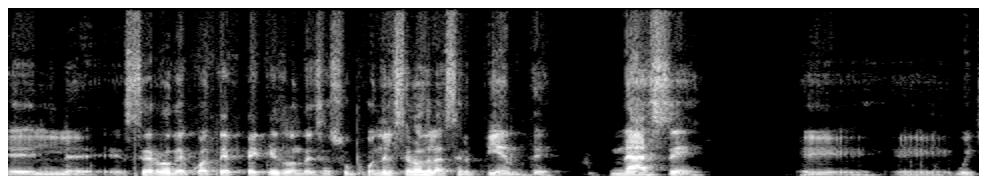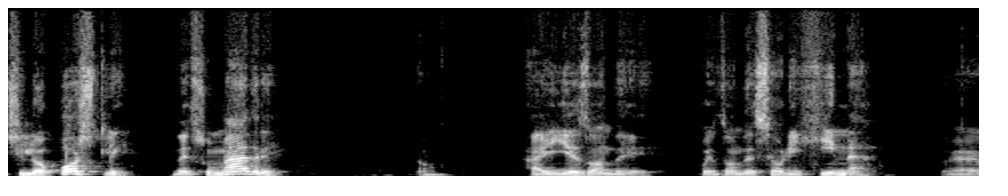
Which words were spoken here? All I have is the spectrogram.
el eh, cerro de Coatepec, es donde se supone el cerro de la serpiente, nace eh, eh, Huitzilopochtli, de su madre. Ahí es donde, pues, donde se origina eh.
